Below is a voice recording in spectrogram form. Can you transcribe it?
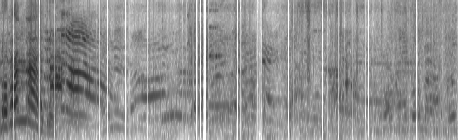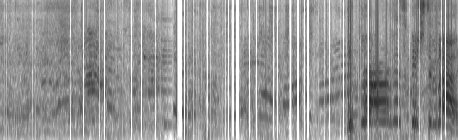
Baban nerede? Gittiler orada sıkıştılar.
